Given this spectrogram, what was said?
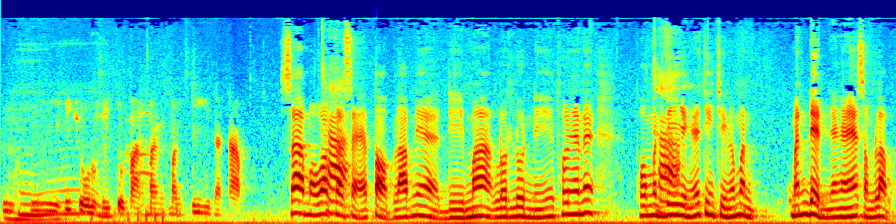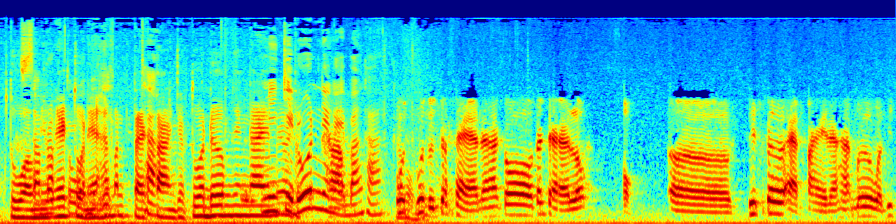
ที่อืมที่ที่โชว์รูมมีตัวบางบางบางที่นะครับ ทราบมาว่าค่ะกระแสตอบรับเนี่ยดีมากรถรุ่นนี้ เพราะฉะนั้นเนี่ยพอมันค่ะดีอย่างนี้ยจริง ๆ แล้วมันมันเด่นยังไงฮะสำหรับตัว สำมิหรัวบเอ็กตัวตัวเนี้ย Mil ฮะ X มันแตกค่ะ ต่างจากตัวเดิมยังไงมีกี่รุ่นยังไงครับบ้างคะ พูดครับผมพูดถึงกระแสนะฮะก็ตั้งแต่เราออกเอ่อทิสเตอร์แอดไปนะฮะเมื่อวันที่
